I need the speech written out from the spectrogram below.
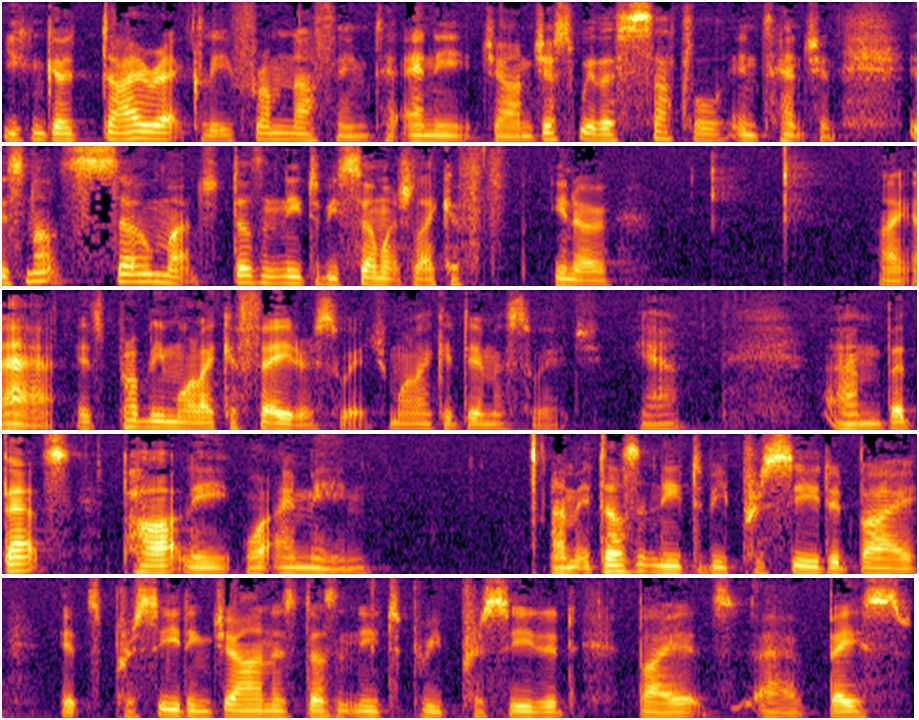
you can go directly from nothing to any jhana, just with a subtle intention. It's not so much; doesn't need to be so much like a, f- you know, like that. It's probably more like a fader switch, more like a dimmer switch. Yeah, um, but that's partly what I mean. Um, it doesn't need to be preceded by its preceding jhanas. Doesn't need to be preceded by its uh, base,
